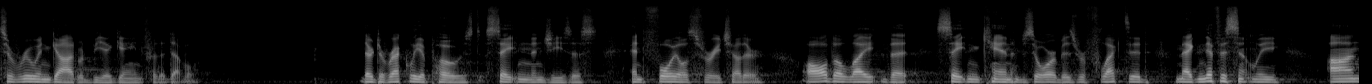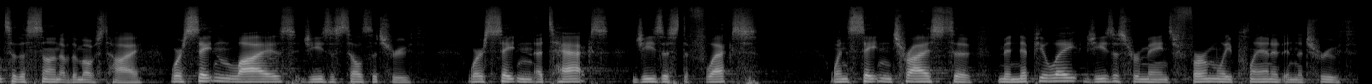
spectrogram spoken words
to ruin God would be a gain for the devil. They're directly opposed, Satan and Jesus, and foils for each other. All the light that Satan can absorb is reflected magnificently onto the Son of the Most High. Where Satan lies, Jesus tells the truth. Where Satan attacks, Jesus deflects. When Satan tries to manipulate, Jesus remains firmly planted in the truth.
